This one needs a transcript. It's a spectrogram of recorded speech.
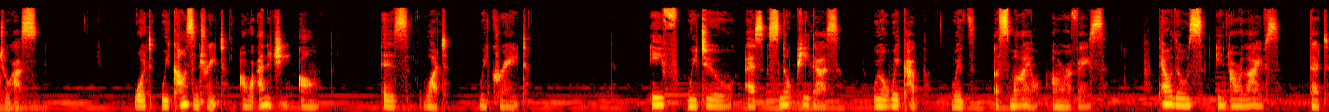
to us. What we concentrate our energy on is what we create. If we do as Snow Pea does, we'll wake up with a smile on our face. Tell those in our lives that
